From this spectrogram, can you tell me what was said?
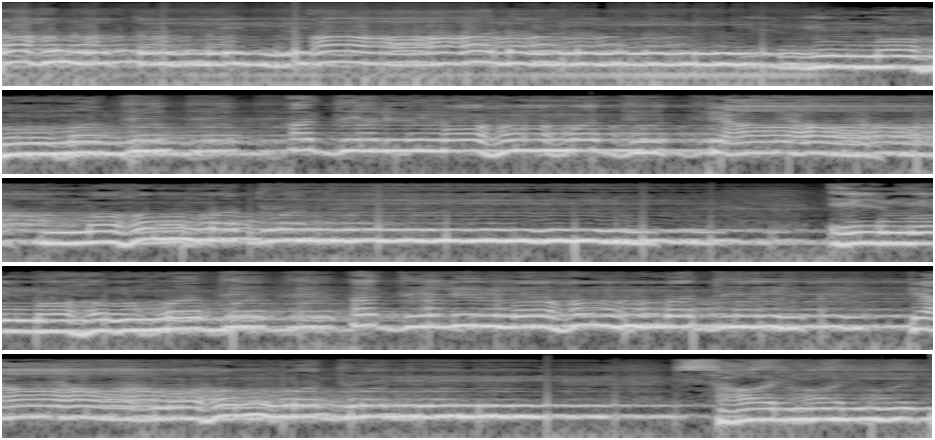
رحمت للعالمین محمد عدل محمد پیار محمد محمد، عدل محمد، پیار محمد، ساری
